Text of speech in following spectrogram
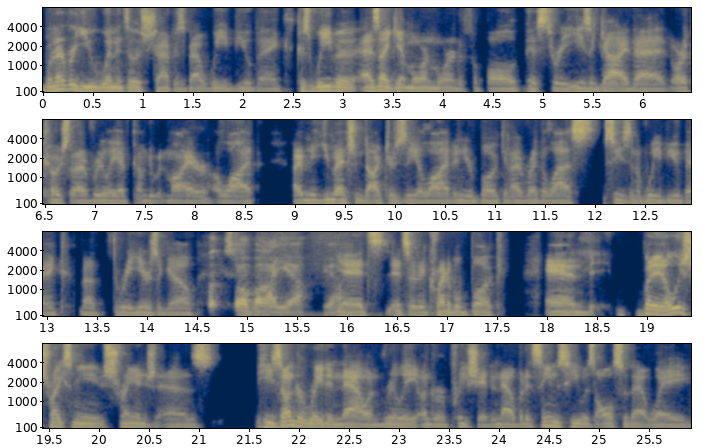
whenever you went into those chapters about Weeb Ewbank, because Weeb, as I get more and more into football history, he's a guy that, or a coach that I really have come to admire a lot. I mean, you mentioned Dr. Z a lot in your book, and I read the last season of Weeb Ewbank about three years ago. So have I, yeah, yeah. Yeah, it's it's an incredible book and but it always strikes me strange as he's underrated now and really underappreciated now but it seems he was also that way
